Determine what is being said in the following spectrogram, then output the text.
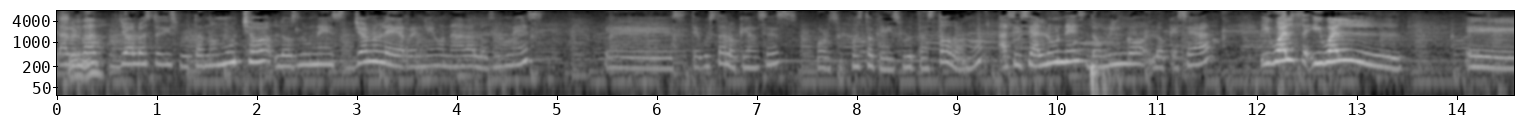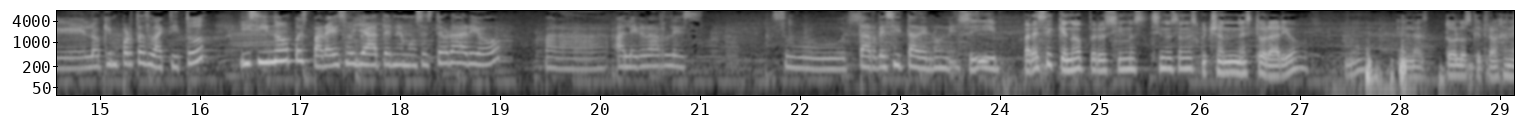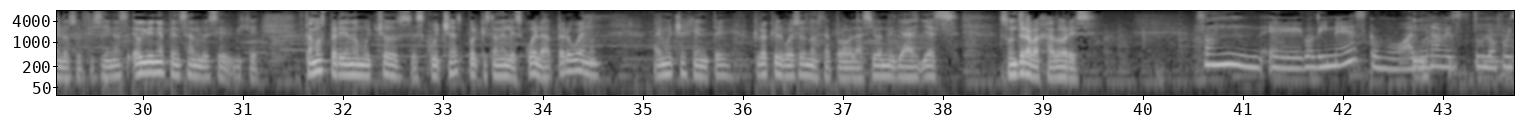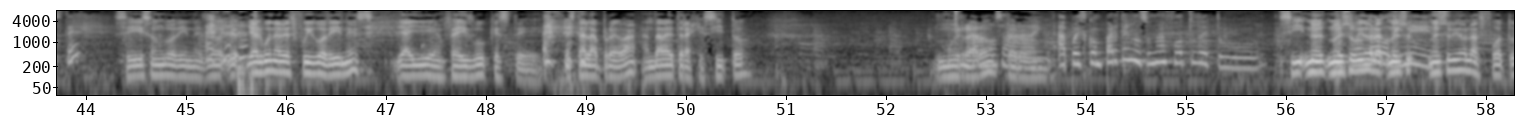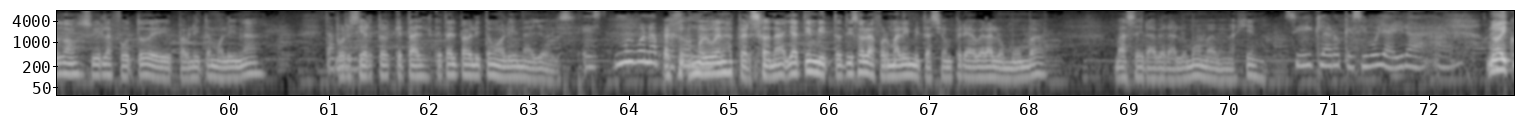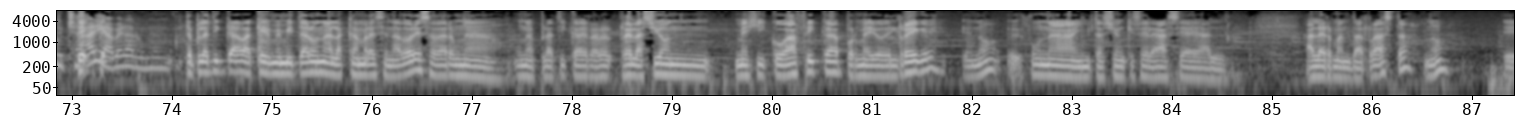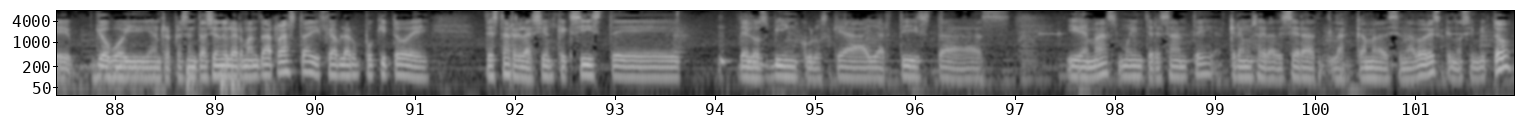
La Sí, verdad, yo lo estoy disfrutando mucho. Los lunes, yo no le reniego nada los lunes. Eh, si te gusta lo que haces, por supuesto que disfrutas todo, ¿no? Así sea lunes, domingo, lo que sea. Igual, igual eh, lo que importa es la actitud. Y si no, pues para eso ya tenemos este horario para alegrarles su tardecita de lunes. Sí, parece que no, pero sí nos, sí nos están escuchando en este horario, ¿no? En las, todos los que trabajan en las oficinas. Hoy venía pensando ese, dije, estamos perdiendo muchos escuchas porque están en la escuela, pero bueno, hay mucha gente, creo que el hueso de nuestra población ya, ya es, son trabajadores. Son eh, godines, como alguna vez tú lo fuiste. Sí, son godines. Yo, yo- yo alguna vez fui godines y ahí en Facebook este, está la prueba, andaba de trajecito. Muy raro, Vamos a, pero... ah, pues compártenos una foto de tu. Sí, no, no he subido la- no, he no he subido las fotos, vamos a subir la foto de Pablito Molina. También. Por cierto, ¿qué tal? ¿Qué tal Pablito Molina, Joyce? Es muy buena persona. Muy buena persona. Ya te invitó, te hizo la formal invitación para ir a ver a Lumumba. Vas a ir a ver a Lumumba, me imagino. Sí, claro que sí, voy a ir a, a- a No, y escuchar te- y a ver a Lumumba. Te platicaba que me invitaron a la Cámara de Senadores a dar una, una plática de re- relación México-África por medio del reggae, eh, ¿no? Eh, Fue una invitación que se le hace al, a la Hermandad Rasta, ¿no? Eh, yo voy en representación de la Hermandad Rasta y fui a hablar un poquito de, de esta relación que existe, de los vínculos que hay, artistas y demás, muy interesante. Queremos agradecer a la Cámara de Senadores que nos invitó.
